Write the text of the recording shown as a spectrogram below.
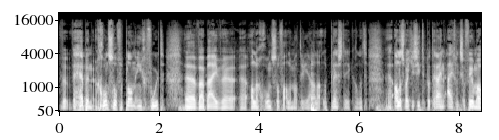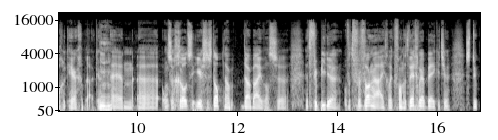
we, we hebben een grondstoffenplan ingevoerd. eh, waarbij we eh, alle grondstoffen, alle materialen, alle plastic, al het, eh, alles wat je ziet op het terrein eigenlijk zoveel mogelijk hergebruiken. En eh, onze grootste eerste stap daar, daarbij was eh, het verbieden of het vervangen eigenlijk van het wegwerpbekertje. Dat is natuurlijk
